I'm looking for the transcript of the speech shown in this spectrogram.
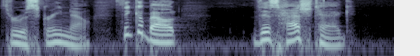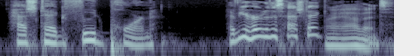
through a screen now. Think about this hashtag, hashtag food porn. Have you heard of this hashtag? I haven't.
